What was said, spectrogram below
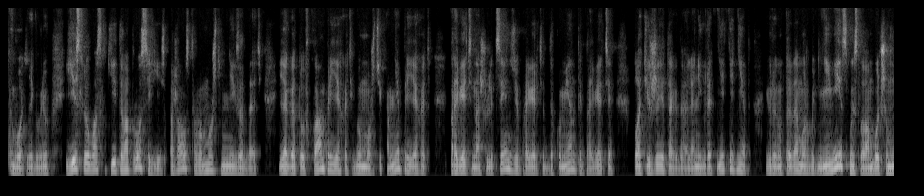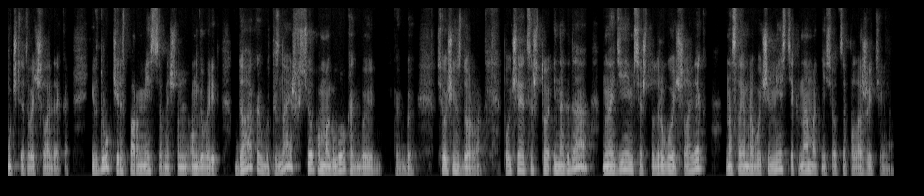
Вот, я говорю, если у вас какие-то вопросы есть, пожалуйста, вы можете мне их задать. Я готов к вам приехать, вы можете ко мне приехать, проверьте нашу лицензию, проверьте документы, проверьте платежи и так далее. Они говорят, нет-нет-нет. Я говорю, ну тогда, может быть, не имеет смысла вам больше мучить этого человека. И вдруг через пару месяцев, значит, он, он говорит, да, как бы ты знаешь, все помогло, как бы, как бы все очень здорово. Получается, что иногда мы надеемся, что другой человек – на своем рабочем месте к нам отнесется положительно,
